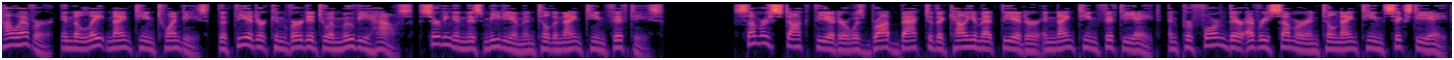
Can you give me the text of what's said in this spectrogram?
However, in the late 1920s, the theatre converted to a movie house, serving in this medium until the 1950s. Summer Stock Theatre was brought back to the Calumet Theatre in 1958, and performed there every summer until 1968,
